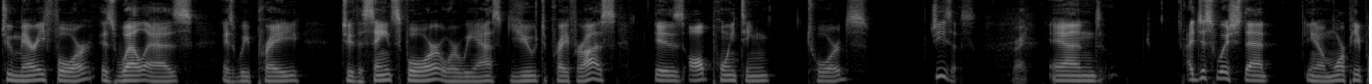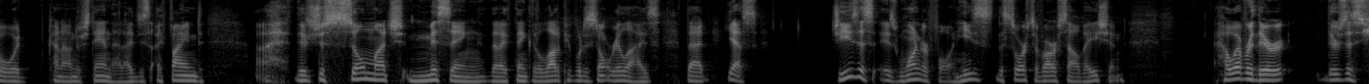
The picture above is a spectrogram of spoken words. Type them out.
to Mary for, as well as as we pray to the saints for, or we ask you to pray for us, is all pointing towards Jesus. Right. And I just wish that you know more people would kind of understand that. I just I find uh, there's just so much missing that I think that a lot of people just don't realize that yes, Jesus is wonderful and he's the source of our salvation. However, there there's this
